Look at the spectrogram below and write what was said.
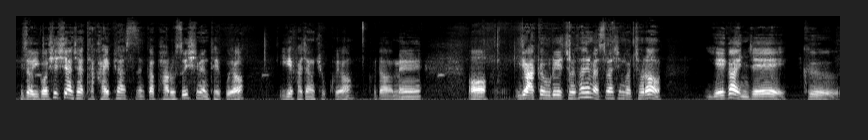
그래서 이거 실시간 제가 다 가입해놨으니까 바로 쓰시면 되고요. 이게 가장 좋고요. 그 다음에 어 이게 아까 우리 저 사장님 말씀하신 것처럼 얘가 이제 그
